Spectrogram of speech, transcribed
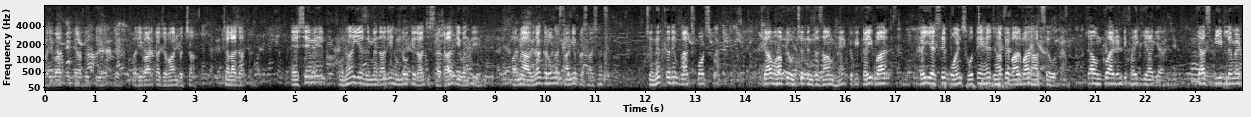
परिवार पे क्या बीतती है। जब परिवार का जवान बच्चा चला जाता है। ऐसे में पुनः ये ज़िम्मेदारी हम लोग की राज्य सरकार की बनती है। और मैं आग्रह करूँगा स्थानीय प्रशासन से चिन्हित करें ब्लैक स्पॉट्स को। क्या वहाँ पे उचित इंतज़ाम है? क्योंकि कई बार कई ऐसे पॉइंट्स होते हैं जहाँ पे बार बार हादसे होते हैं। क्या उनको आइडेंटिफाई किया गया? है क्या स्पीड लिमिट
